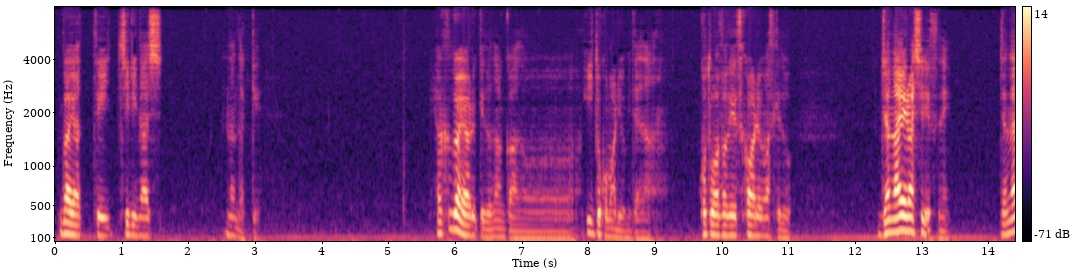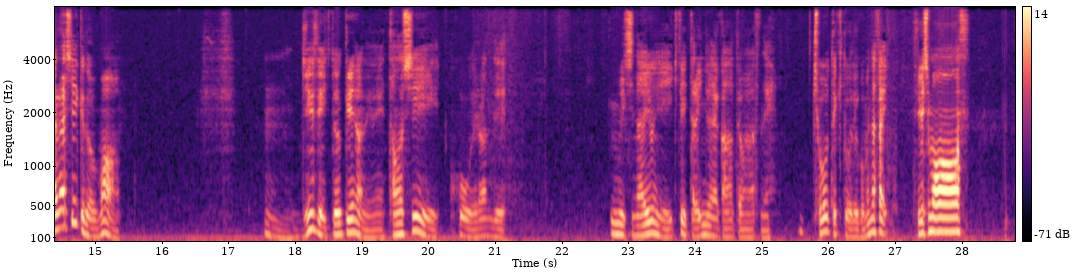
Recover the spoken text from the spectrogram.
がやって一理なし、なんだっけ。100がやるけどなんかあのーいいとこもあるよみたいなことわざで使われますけど、じゃないらしいですね。じゃないらしいけど、まあ、うん、人生一度きりなんでね、楽しい方を選んで、無理しないように生きていったらいいんじゃないかなと思いますね。超適当でごめんなさい。失礼します。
